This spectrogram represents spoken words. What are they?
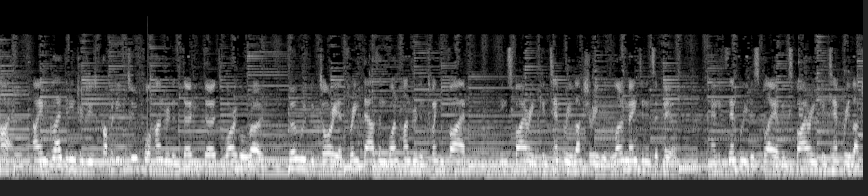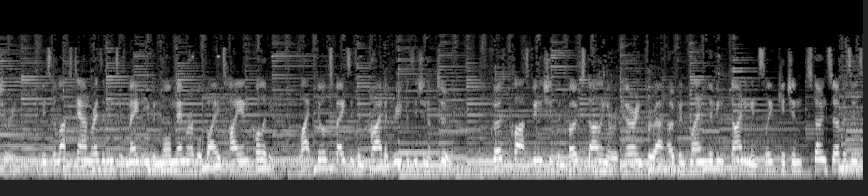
Hi, I am glad to introduce property 2433 Warrigal Road, Burwood, Victoria 3125. Inspiring contemporary luxury with low maintenance appeal. An exemplary display of inspiring contemporary luxury. This deluxe town residence is made even more memorable by its high-end quality, light-filled spaces and private rear position of two. First-class finishes and boat styling are recurring throughout open-plan living, dining and sleek kitchen, stone surfaces,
